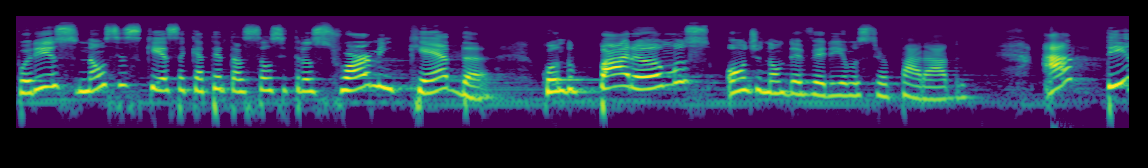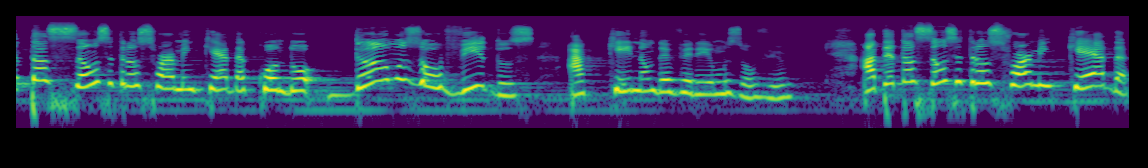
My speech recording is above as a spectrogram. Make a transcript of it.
Por isso, não se esqueça que a tentação se transforma em queda quando paramos onde não deveríamos ter parado. A tentação se transforma em queda quando damos ouvidos a quem não deveríamos ouvir. A tentação se transforma em queda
